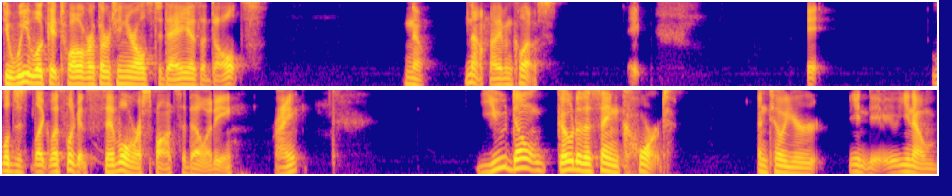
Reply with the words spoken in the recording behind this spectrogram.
do we look at 12 or 13 year olds today as adults? No. No, not even close. It, it, well, just like let's look at civil responsibility, right? You don't go to the same court until you're, you, you know,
